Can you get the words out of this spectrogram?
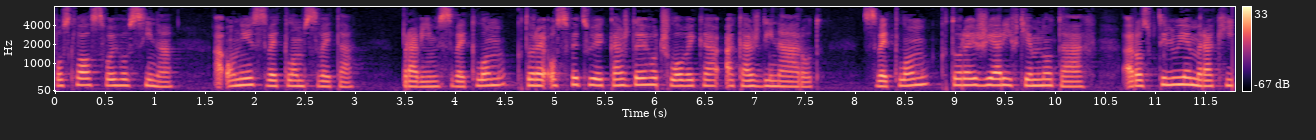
poslal svojho syna a on je svetlom sveta. Pravým svetlom, ktoré osvecuje každého človeka a každý národ. Svetlom, ktoré žiari v temnotách a rozptýľuje mraky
